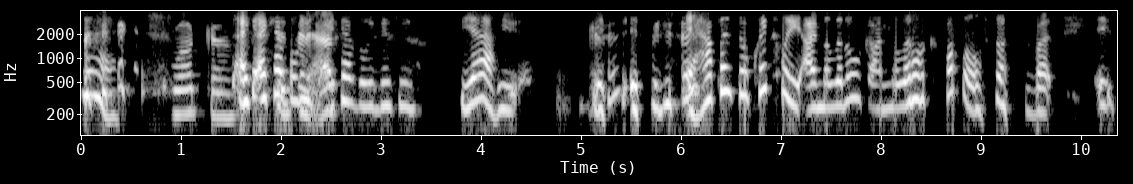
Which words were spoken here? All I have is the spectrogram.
Yeah. welcome. I, I can't believe I can't believe this is. Yeah, you, it, happens so quickly. I'm a little I'm a little fuzzled, but it's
